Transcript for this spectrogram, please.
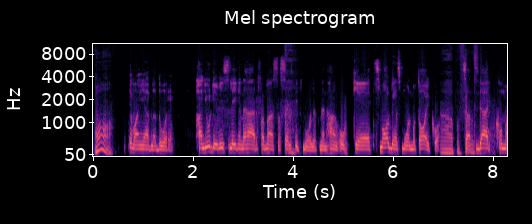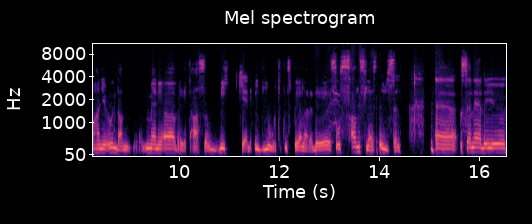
Ja. Det var en jävla dåre. Han gjorde ju visserligen det här famösa Celtic-målet men han, och eh, ett smalbensmål mot AIK. så att där kommer han ju undan. Men i övrigt, alltså vilken idiot till spelare. Det är så sanslöst uselt. Eh, sen är det ju...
